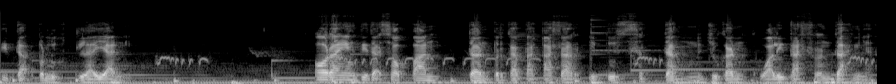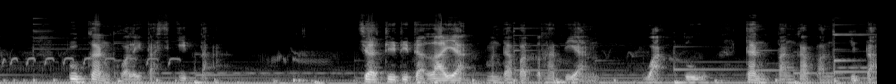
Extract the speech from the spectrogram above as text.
tidak perlu dilayani. Orang yang tidak sopan dan berkata kasar itu sedang menunjukkan kualitas rendahnya bukan kualitas kita. Jadi tidak layak mendapat perhatian, waktu, dan tangkapan kita.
